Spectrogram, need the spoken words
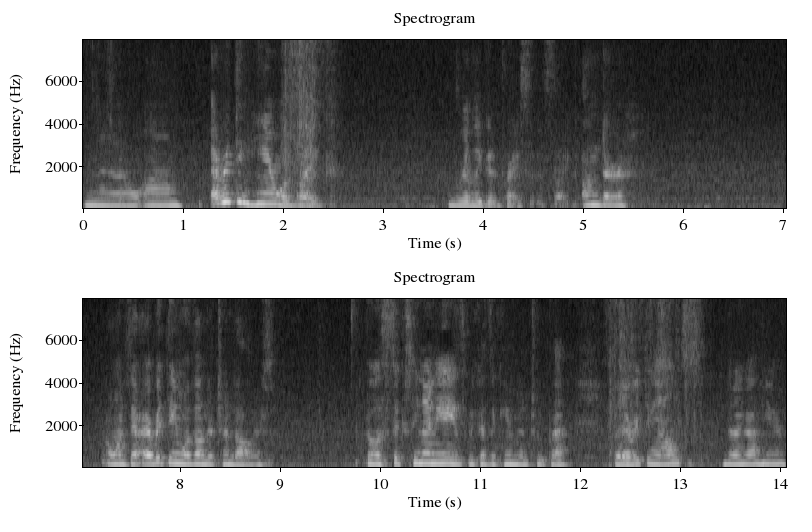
Now, um, everything here was like really good prices. Like under, I want to say everything was under $10. If it was $16.98 it's because it came in a two pack. But everything else that I got here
